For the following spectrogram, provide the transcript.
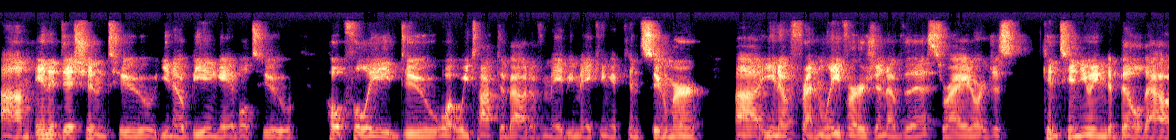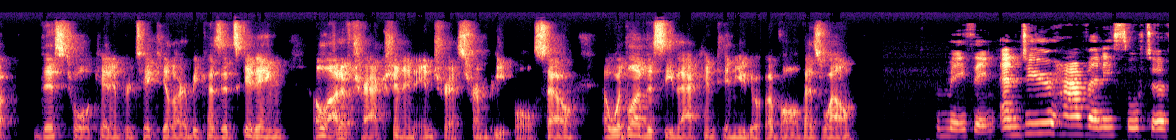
Um, in addition to you know being able to hopefully do what we talked about of maybe making a consumer uh, you know friendly version of this right? Or just continuing to build out this toolkit in particular because it's getting a lot of traction and interest from people. So I would love to see that continue to evolve as well. Amazing. And do you have any sort of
